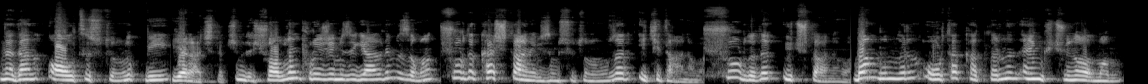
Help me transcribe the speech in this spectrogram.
neden 6 sütunluk bir yer açtık? Şimdi şablon projemize geldiğimiz zaman şurada kaç tane bizim sütunumuz var? 2 tane var. Şurada da 3 tane var. Ben bunların ortak katlarının en küçüğünü almam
